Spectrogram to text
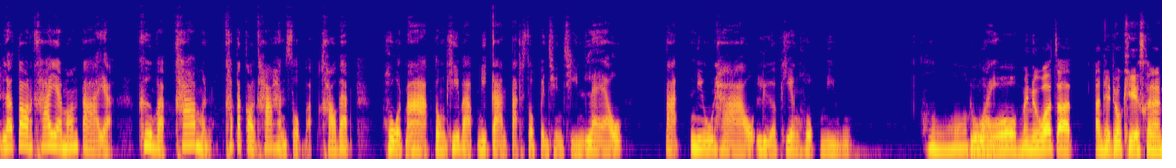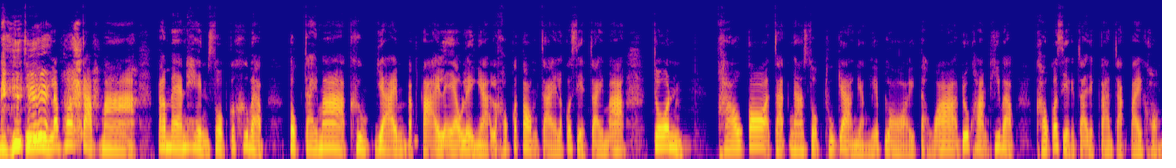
แล้วตอนฆ่ายายม่อมตายอะ คือแบบฆ่าเหมือนฆาตกรฆ่าหันศพอะเขาแบบโหดมากตรงที่แบบมีการตัดศพเป็นชิ้นๆแล้ว ตัดนิ้วเท้าเหลือเพียงหกนิ้วโหด้วยโอ้ไม่นึกว่าจะอันเท l เคสขนาดนี้จริงแล้วพอกลับมาตาแมนเห็นศพก็คือแบบตกใจมากคือยายแบบตายแล้วอะไรเงี้ย แล้วเขาก็ตอมใจแล้วก็เสียใจมาก จน เขาก็จัดงานศพทุกอย่างอย่างเรียบร้อย แต่ว่าด้วยความที่แบบเขาก็เสียใจจากการจากไปของ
